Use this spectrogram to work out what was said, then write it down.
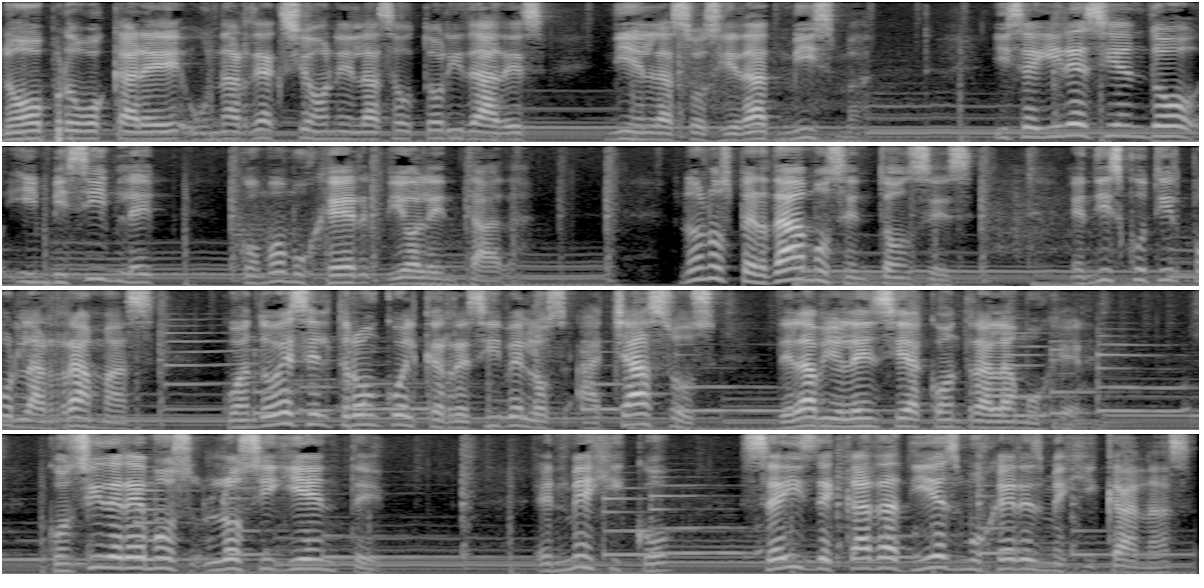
no provocaré una reacción en las autoridades ni en la sociedad misma, y seguiré siendo invisible como mujer violentada. No nos perdamos entonces en discutir por las ramas cuando es el tronco el que recibe los hachazos de la violencia contra la mujer. Consideremos lo siguiente. En México, 6 de cada 10 mujeres mexicanas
